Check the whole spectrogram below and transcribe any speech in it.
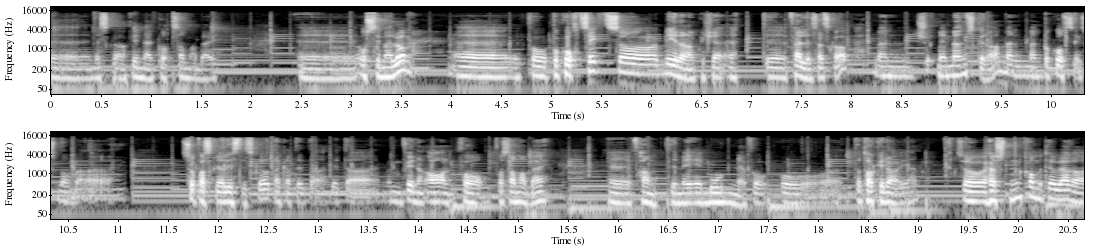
eh, vi skal finne et godt samarbeid eh, oss imellom. På, kort sikt så blir det nok ikke et fellesselskap, men vi ønsker det. Men, på kort sikt så må vi være såpass realistiske og tenke at dette, dette, vi må finne en annen form for samarbeid eh, fram til vi er modne for å ta tak i det igjen. Så høsten kommer til å være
